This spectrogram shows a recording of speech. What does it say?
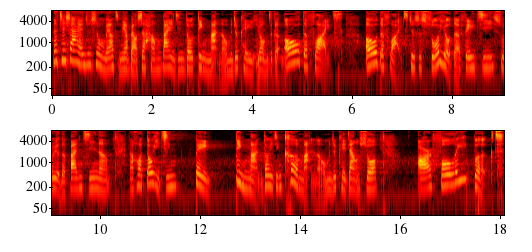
那接下来就是我们要怎么样表示航班已经都订满了，我们就可以用这个 all the flights，all the flights 就是所有的飞机，所有的班机呢，然后都已经被订满，都已经客满了，我们就可以这样说。Are fully booked.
